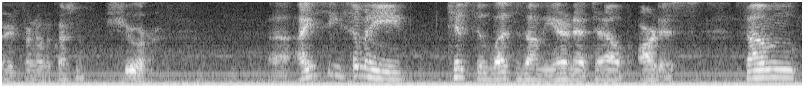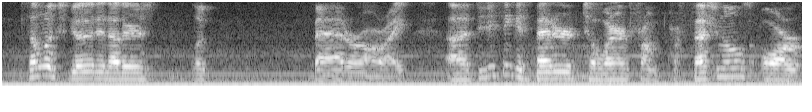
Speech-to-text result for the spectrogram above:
Ready for another question? Sure. Uh, I see so many tips and lessons on the internet to help artists. Some some looks good and others look bad or all right. Uh, did you think it's better to learn from professionals or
